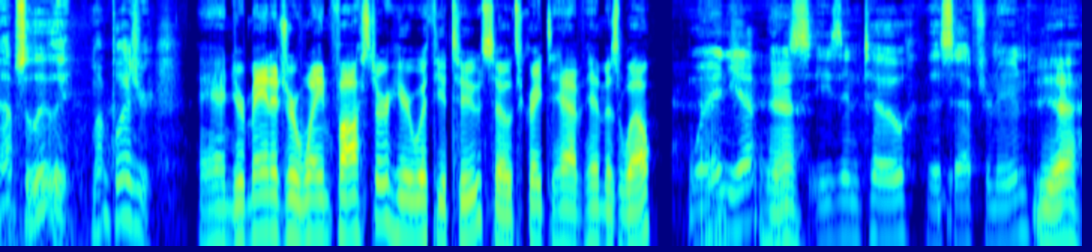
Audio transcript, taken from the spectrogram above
Absolutely. My pleasure. And your manager, Wayne Foster, here with you too. So it's great to have him as well. Wayne, yep. Yeah. He's, he's in tow this afternoon. Yeah,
